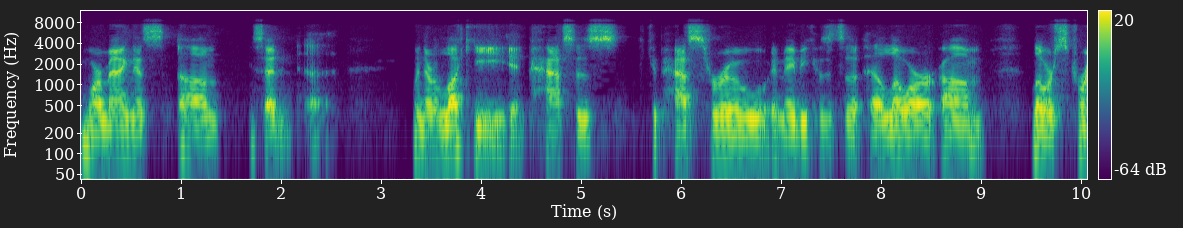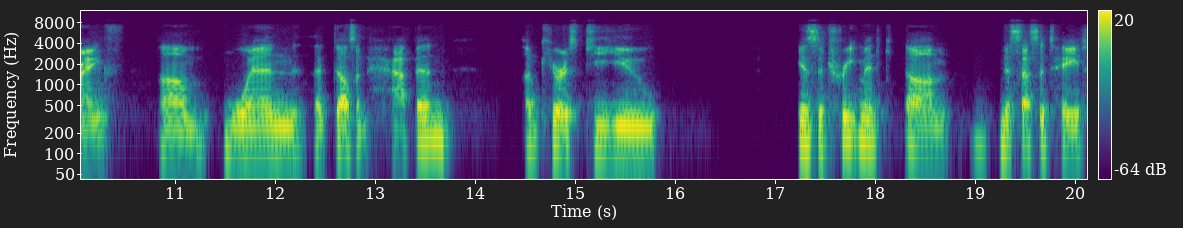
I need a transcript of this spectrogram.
more magnets. Um, you said uh, when they're lucky, it passes, it could pass through. It may be because it's a, a lower um, lower strength. Um, when that doesn't happen, I'm curious, do you, is the treatment um, necessitate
